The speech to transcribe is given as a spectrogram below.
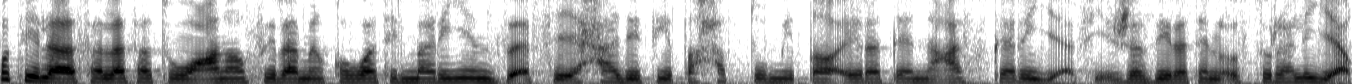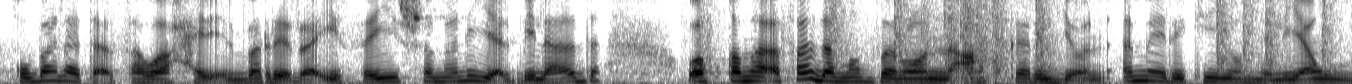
قتل ثلاثة عناصر من قوات المارينز في حادث تحطم طائرة عسكرية في جزيرة أسترالية قبالة سواحل البر الرئيسي شمالي البلاد وفق ما أفاد مصدر عسكري أمريكي اليوم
